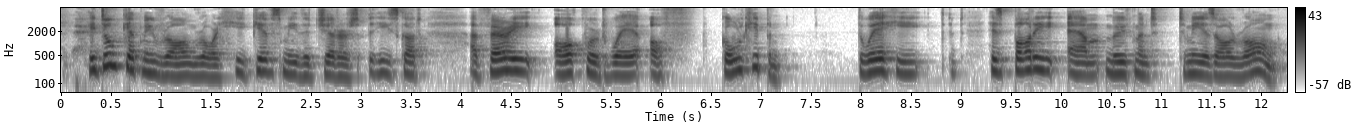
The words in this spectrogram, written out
like, He don't get me wrong, Rory. He gives me the jitters. He's got a very awkward way of goalkeeping. The way he, his body um, movement to me is all wrong.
